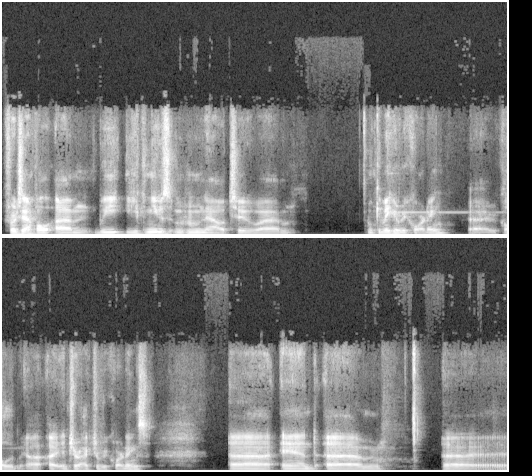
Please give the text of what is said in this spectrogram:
for example um, we you can use mm-hmm now to um, we can make a recording. Uh, we call them uh, uh, interactive recordings, uh, and um, uh,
